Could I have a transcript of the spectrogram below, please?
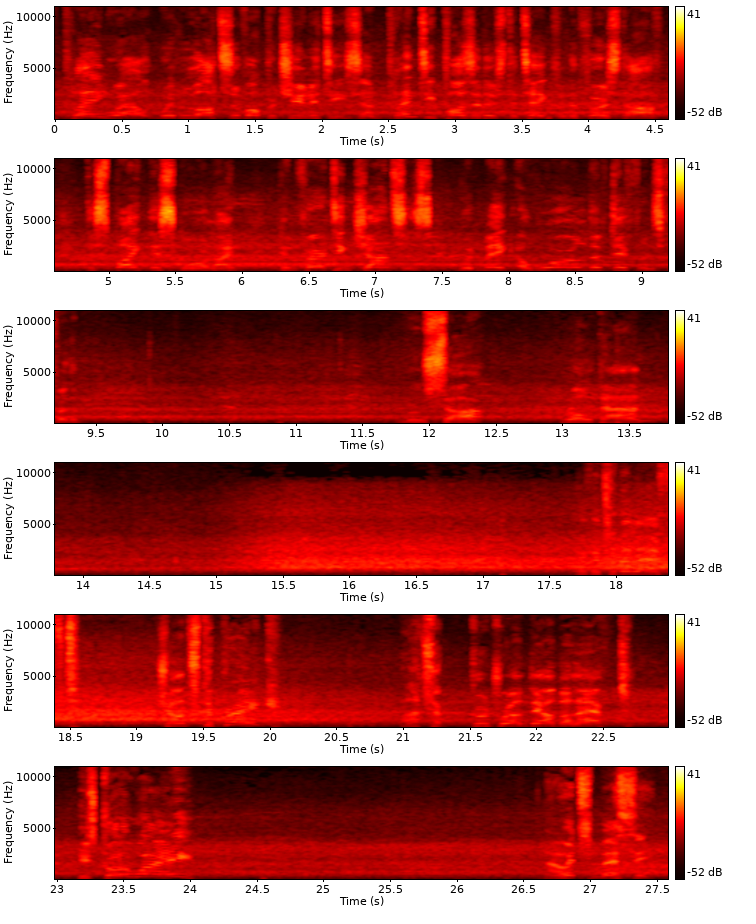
playing well with lots of opportunities and plenty positives to take from the first half, despite this scoreline. Converting chances would make a world of difference for them. Musa, Roldan. Over to the left, chance to break. That's a good run down the left. He's got away. Now it's Messi.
